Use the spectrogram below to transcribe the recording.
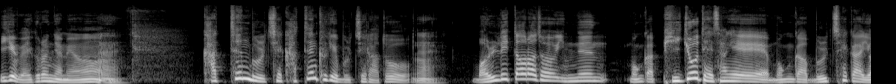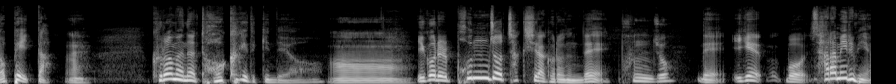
이게 왜 그러냐면 네. 같은 물체, 같은 크기의 물체라도 네. 멀리 떨어져 있는 뭔가 비교 대상의 뭔가 물체가 옆에 있다. 네. 그러면은 더 크게 느낀대요. 어. 이거를 폰조 착시라 그러는데, 폰조? 네, 이게 뭐 사람 이름이에요.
